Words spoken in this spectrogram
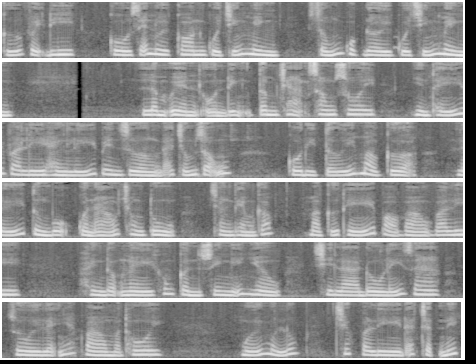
Cứ vậy đi, cô sẽ nuôi con của chính mình, sống cuộc đời của chính mình. Lâm Uyển ổn định tâm trạng xong xuôi, nhìn thấy vali hành lý bên giường đã trống rỗng. Cô đi tới mở cửa, lấy từng bộ quần áo trong tủ, chẳng thèm gấp mà cứ thế bỏ vào vali. Hành động này không cần suy nghĩ nhiều, chỉ là đồ lấy ra rồi lại nhét vào mà thôi. Mới một lúc, chiếc vali đã chật ních.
